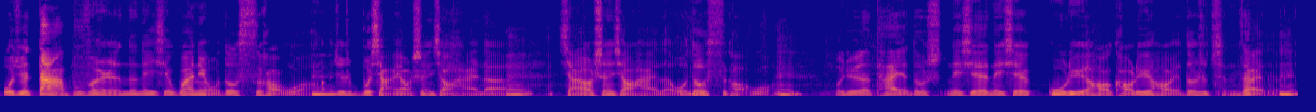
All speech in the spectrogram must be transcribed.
我觉得大部分人的那些观念我都思考过，嗯就是不想要生小孩的，嗯想要生小孩的，我都思考过。嗯我觉得他也都是那些那些顾虑也好，考虑也好，也都是存在的。嗯，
